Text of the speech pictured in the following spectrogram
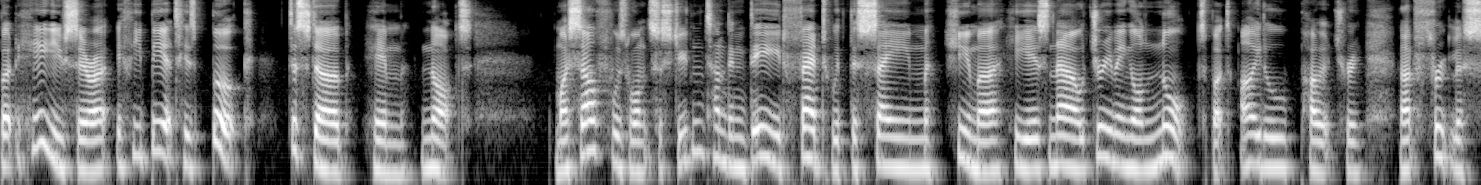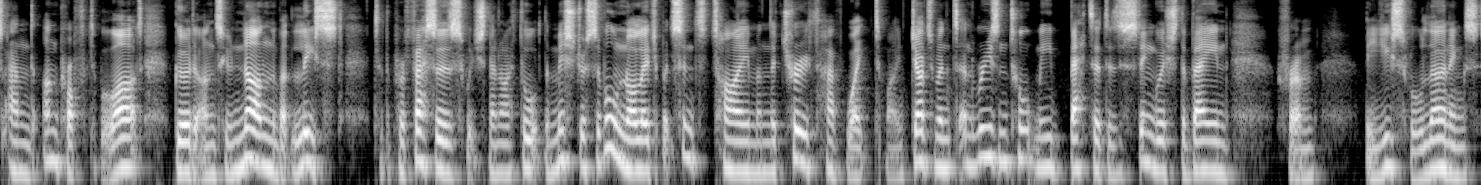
but hear you, sirrah, if he be at his book, disturb him not. Myself was once a student, and indeed fed with the same humour he is now, dreaming on naught but idle poetry, that fruitless and unprofitable art, good unto none but least to the professors, which then I thought the mistress of all knowledge, but since time and the truth have waked my judgment, and reason taught me better to distinguish the vain from the useful learnings.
